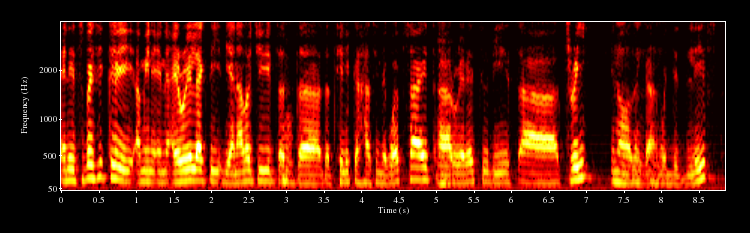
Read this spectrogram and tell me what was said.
And it's basically, I mean, and I really like the, the analogy that uh, that Zilliqa has in the website uh, related to this uh, tree, you know, like uh, with the leaves,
